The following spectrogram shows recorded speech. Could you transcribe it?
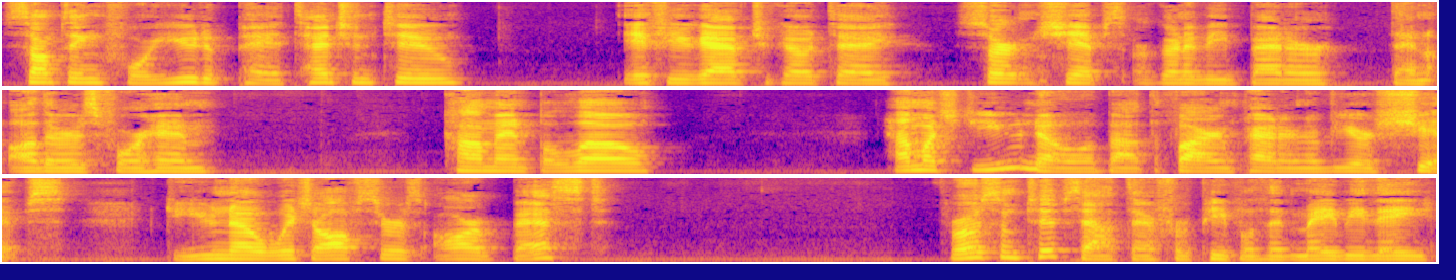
something for you to pay attention to if you have Chakotay, certain ships are going to be better than others for him. Comment below. How much do you know about the firing pattern of your ships? Do you know which officers are best? Throw some tips out there for people that maybe they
